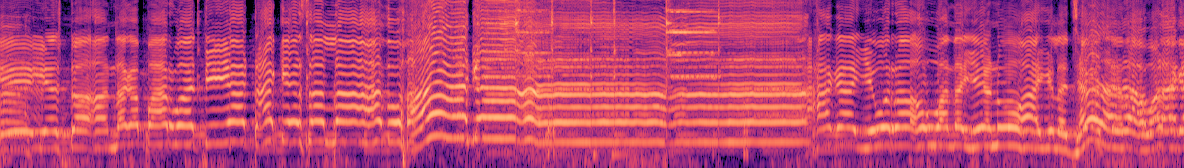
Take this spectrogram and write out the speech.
ಏ, ಎಷ್ಟು ಅಂದಾಗ ಪಾರ್ವತಿಯ ಟಾಕೆ ಸಲ್ಲ ಅದು. ಆಗ. ಆಗ ಇವರ ಅವ್ವನ ಏನೂ ಆಗಿಲ್ಲ. ಜಗತ್ತಿನ ಒಳಗ.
